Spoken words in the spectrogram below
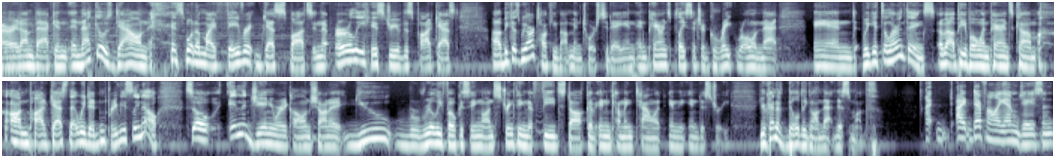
All right, I'm back. And, and that goes down as one of my favorite guest spots in the early history of this podcast uh, because we are talking about mentors today, and, and parents play such a great role in that. And we get to learn things about people when parents come on podcasts that we didn't previously know. So, in the January column, Shauna, you were really focusing on strengthening the feedstock of incoming talent in the industry. You're kind of building on that this month. I, I definitely am, Jason.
